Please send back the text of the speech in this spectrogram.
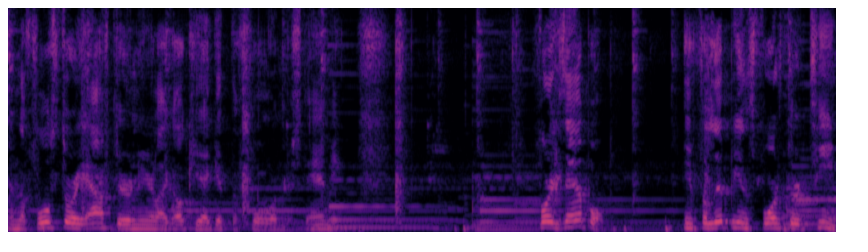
and the full story after, and you're like, okay, I get the full understanding. For example, in Philippians 4:13,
